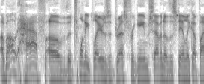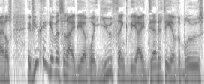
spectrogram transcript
about half of the 20 players that dressed for game seven of the Stanley Cup finals. If you could give us an idea of what you think the identity of the Blues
